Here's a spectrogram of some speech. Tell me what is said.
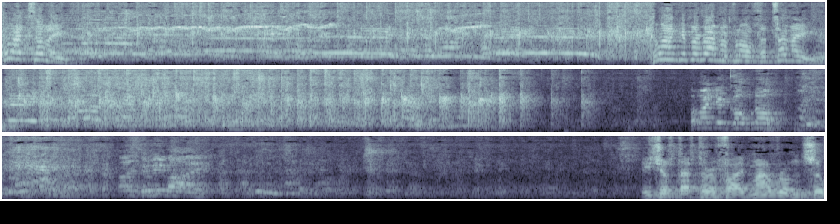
come on, Tommy. Come on, give a round of applause for Tommy. Come on, you governor. On to me, boy. He's just after a five mile run, so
